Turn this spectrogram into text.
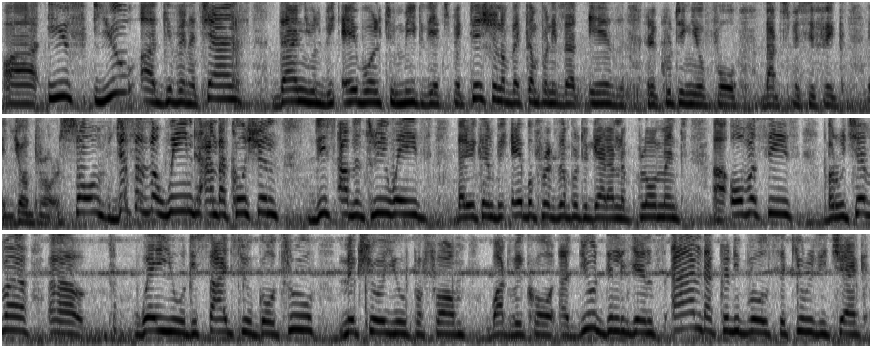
uh, if you are given a chance, then you'll be able to meet the expectation of the company that is recruiting you for that specific uh, job role. So, just as a wind a caution, these are the three ways that you can be able, for example, to get unemployment uh, overseas. But whichever uh, way you decide to go through, make sure you perform what we call a due diligence and a credible security check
